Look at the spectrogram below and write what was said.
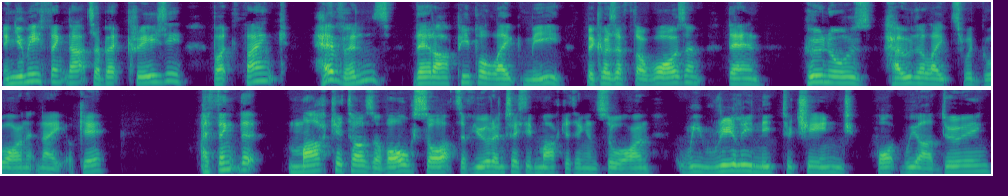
And you may think that's a bit crazy, but thank heavens there are people like me because if there wasn't, then who knows how the lights would go on at night, okay? I think that marketers of all sorts, if you're interested in marketing and so on, we really need to change what we are doing.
